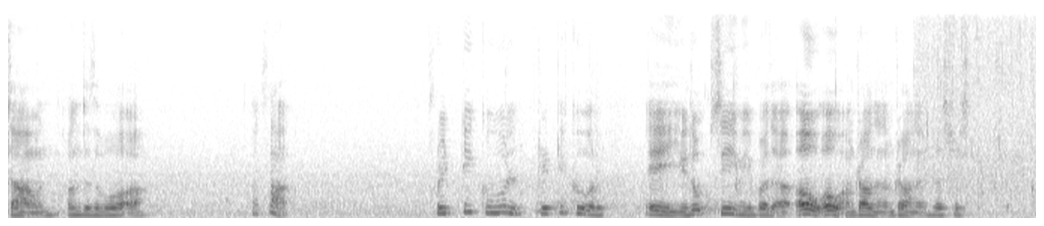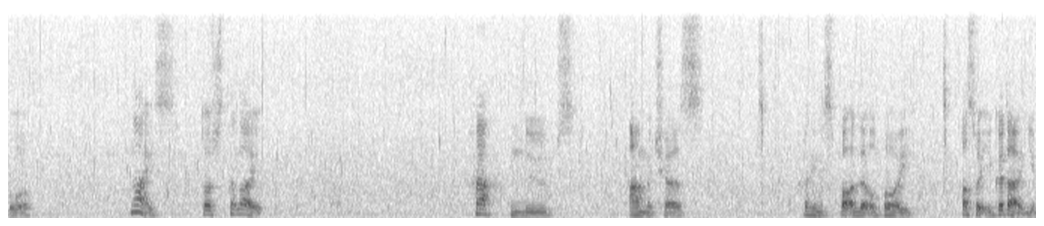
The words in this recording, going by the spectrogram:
down under the water like that. Pretty cool, pretty cool. Hey, you don't see me, brother. Oh, oh, I'm drowning, I'm drowning. Let's just go up. Nice. Dodge the light. Ha, noobs. Amateurs. Can't even spot a little boy. That's what you're good at, you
